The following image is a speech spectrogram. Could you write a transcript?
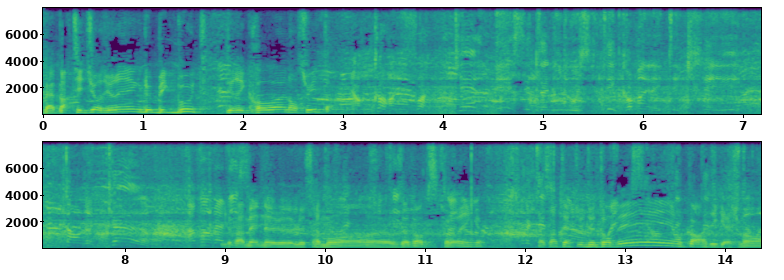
la partie dure du ring. Le big boot d'Eric Rowan ensuite. Et encore une fois, quelle est cette animosité? Comment elle a été créée dans le cœur à mon avis, Il ramène le, le Samoan euh, aux abords sur le ring. La tentative de tomber. Encore un dégagement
